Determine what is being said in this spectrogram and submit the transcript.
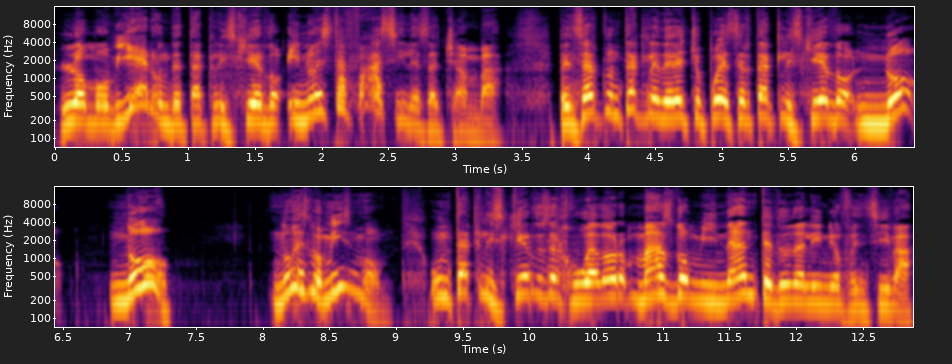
lo movieron de tackle izquierdo y no está fácil esa chamba. Pensar que un tackle derecho puede ser tackle izquierdo, no, no. No es lo mismo. Un tackle izquierdo es el jugador más dominante de una línea ofensiva.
